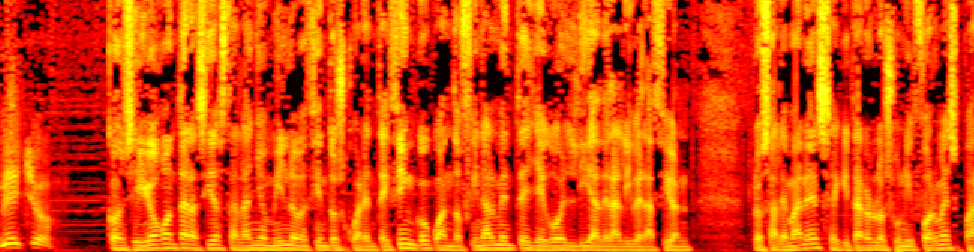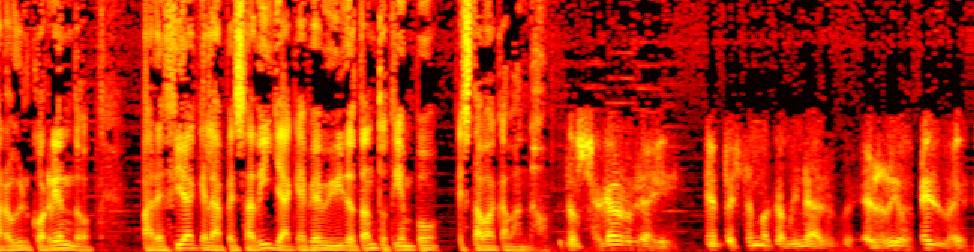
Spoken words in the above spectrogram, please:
me echo. Consiguió aguantar así hasta el año 1945, cuando finalmente llegó el día de la liberación. Los alemanes se quitaron los uniformes para huir corriendo. Parecía que la pesadilla que había vivido tanto tiempo estaba acabando. Los sacaron de ahí. Empezamos a caminar el río Elbe,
